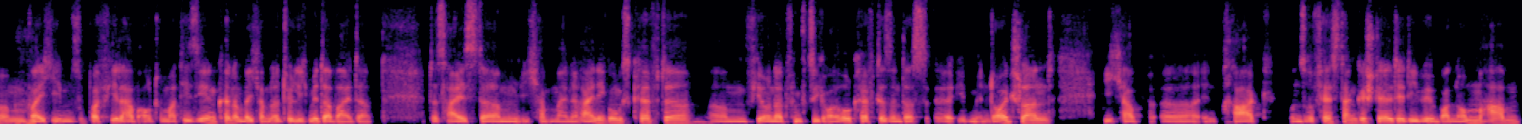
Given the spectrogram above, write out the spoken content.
ähm, mhm. weil ich eben super viel habe automatisieren können, aber ich habe natürlich Mitarbeiter. Das heißt, ähm, ich habe meine Reinigungskräfte, 450 ähm, Euro Kräfte sind das äh, eben in Deutschland. Ich habe äh, in Prag unsere Festangestellte, die wir übernommen haben,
